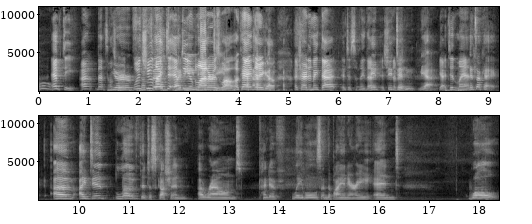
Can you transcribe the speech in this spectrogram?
Oh. empty. Uh, that sounds You're weird. Wouldn't you like to empty your bladder as well? Okay, there you go. I tried to make that into something that it, It, it didn't. Yeah. Yeah, it didn't land. It's okay. Um, I did love the discussion around kind of labels and the binary. And while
